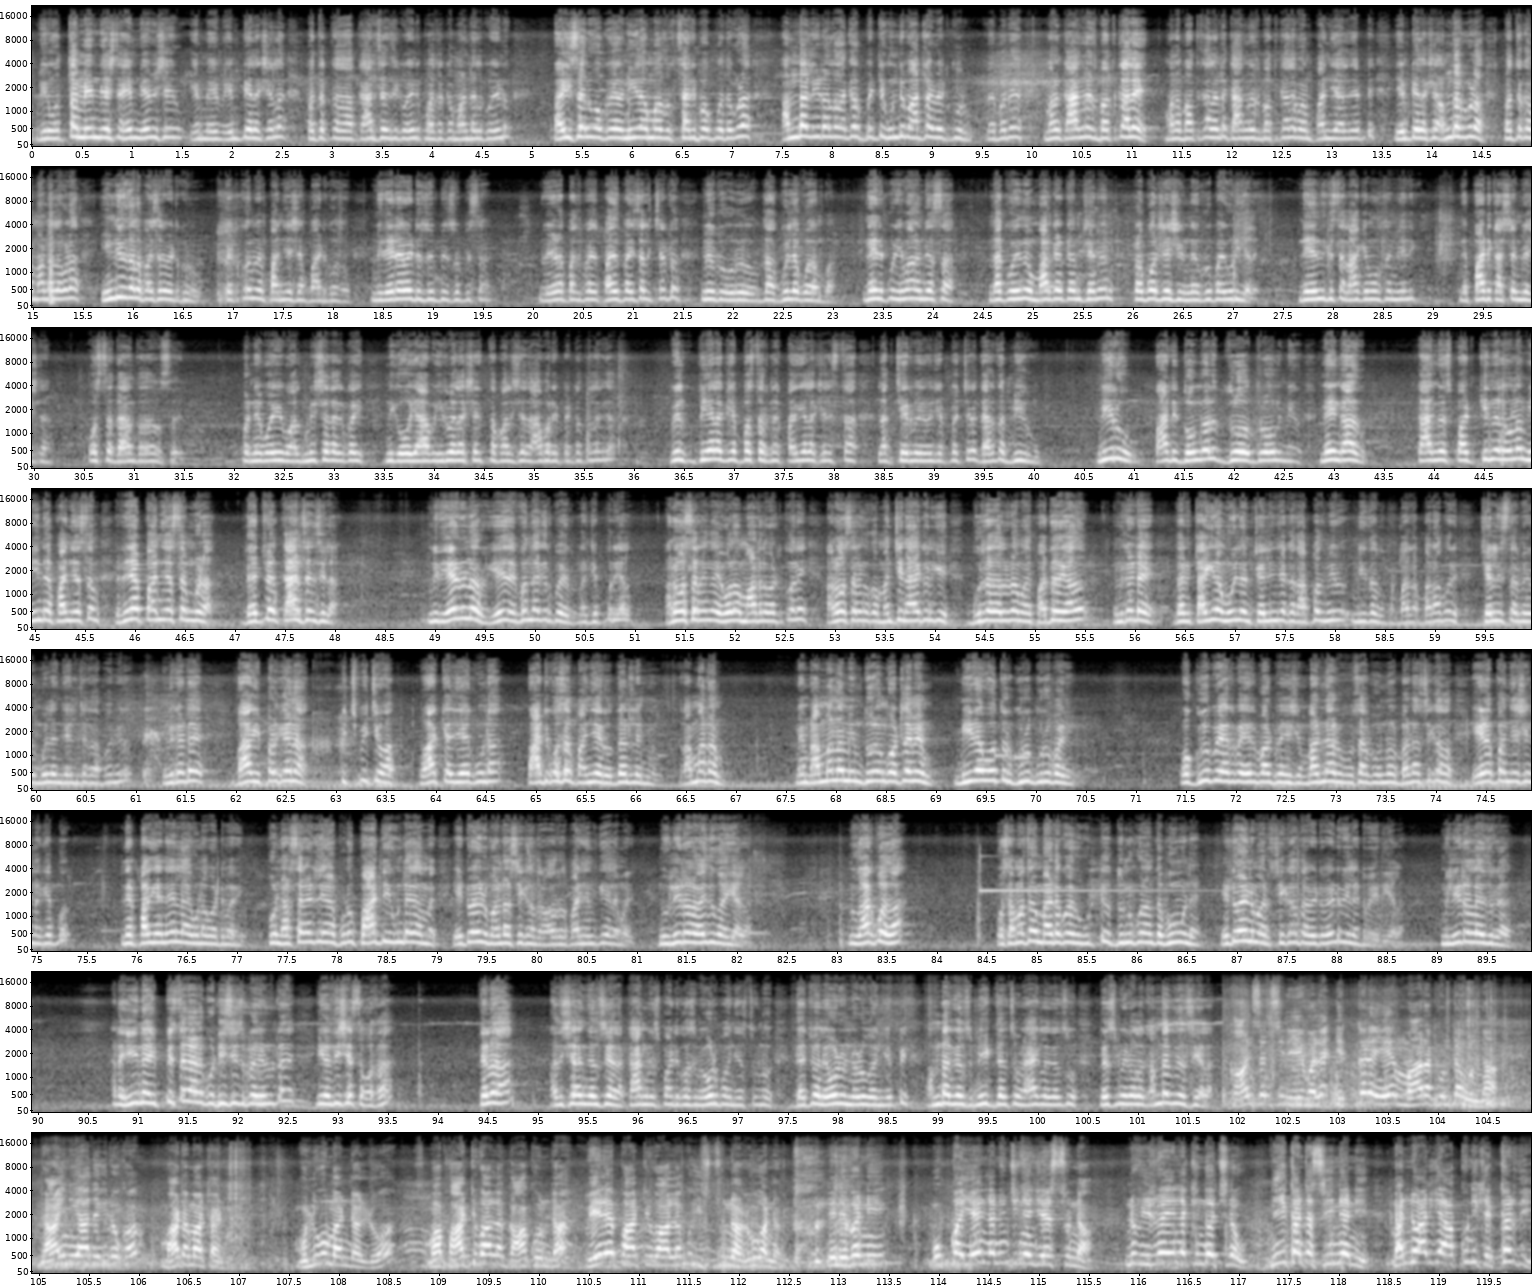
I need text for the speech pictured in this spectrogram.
మీరు మొత్తం ఏం చేసినా ఏం ఏం విషయం ఎం ఎంపీ ఎలక్షన్లో ప్రతి ఒక్క కాన్స్టిట్యున్సీకి పోయిండు ప్రతి ఒక్క మండలికి పోయిండు. పైసలు ఒకవేళ నీళ్ళమ్మ సరిపోకపోతే కూడా అందరు లీడర్ల దగ్గర పెట్టి ఉండి మాట్లాడబెట్టుకోరు లేకపోతే మనం కాంగ్రెస్ బతకాలే మనం బతకాలంటే కాంగ్రెస్ బతకాలే మనం పని చేయాలని చెప్పి ఎంపీ ఎలక్షన్ అందరూ కూడా ప్రతి ఒక్క మండలం కూడా ఇండివిజువల్ పైసలు పెట్టుకోరు పెట్టుకొని మేము పనిచేసాం పార్టీ కోసం. మీరు ఏడా పెట్టి చూపి చూపిస్తా. నువ్వు ఏడా పది పై- పది పైసలు ఇచ్చినట్టు మీరు దా గుళ్ళె పోదాంపా నేను ఇప్పుడు విమానం చేస్తా. నాకు ఏదో మార్కెట్ కమిటీ చైర్మన్ ప్రపోజ్ చేసి నేను రూపాయి కూడా ఇవ్వాలి నేను ఎందుకు ఇస్తాను నాకేమవుతుంది మీకు నేను పార్టీ కష్టం చేసిన. వస్తుంది దాని తర్వాత వస్తుంది. ఇప్పుడు నేను పోయి వాళ్ళు మినిస్టర్ దగ్గర పోయి నీకు ఓ యాభై ఇరవై లక్షలు ఇస్తా పది లక్షలు ఆఫర్ పెట్టొద్దులేగా వీళ్ళు పిల్లలకు చెప్పొస్తారు నాకు పదిహేను లక్షలు ఇస్తా నాకు చైర్మన్ అని చెప్పి వచ్చిన ఘనత మీరు. మీరు పార్టీ దొంగలు ద్రో ద్రోహులు మీరు. మేము కాదు. కాంగ్రెస్ పార్టీ కిందనే ఉన్నాం మీనే పని చేస్తాం రేపు పని చేస్తాం కూడా. గజ్వెల్ కాన్సెన్సీలా. మీరు ఏడున్నారు ఏ ఇబ్బంది దగ్గర పోయారు? నాకు చెప్పు ఇలా అనవసరంగా ఎవరో మాటలు పట్టుకొని అనవసరంగా ఒక మంచి నాయకునికి బుర్ర తగలడం అది పద్ధతి కాదు. ఎందుకంటే దానికి తగిన మూల్యం చెల్లించక తప్పదు మీరు మీతో బరాబరి చెల్లిస్తారు మీరు మూల్యం చెల్లించక తప్పదు మీరు. ఎందుకంటే బాగా ఇప్పటికైనా పిచ్చి పిచ్చి వాక్యాలు చేయకుండా పార్టీ కోసం పనిచేయరు వద్దంటలేదు మేము. రమ్మన్నాం. మేము రమ్మన్నాం మేము దూరం కొట్టలే మేము. మీరే పోతున్నారు గ్రూప్ గ్రూప్ అని. ఒక గ్రూప్ ఏర్పాటు చేసి బండారు సార్ ఉన్నారు బండారు శ్రీకాంత్ ఏడ పని చేసి నాకు చెప్పు. నేను పదిహేను ఏళ్ళు ఉండబట్టి మరి. ఇప్పుడు నర్సరీ లేనప్పుడు పార్టీ ఉండే కదా మరి. ఎటువంటి బండారు శ్రీకాంత్ ఆ రోజు పని ఎందుకు వెళ్ళాలి మరి? నువ్వు లీడర్ ఐదు అయ్యాల నువ్వు కాకపోదా? ఓ సంవత్సరం బయటకు పోయి ఉట్టి దున్నుకున్నంత భూమి ఉండే. ఎటువంటి మరి? శ్రీకాంత్ ఎటువంటి వీళ్ళు ఎటు పోయి ఇవ్వాలి మీ లీడర్లు ఎదురు కదా. అంటే ఈయన ఇప్పిస్తే నాకు డిసీజ్ కూడా ఉంటే ఈయన తీసేస్తా పోతా? తెలుదా అధిశారం తెలుసు ఇలా కాంగ్రెస్ పార్టీ కోసం ఎవడు పని చేస్తుండు? గజ్వాల్ ఎవడు ఉన్నాడు అని చెప్పి అందరికి తెలుసు మీకు తెలుసు నాయకులకు తెలుసు ప్రెస్ మీడియాలకు అందరికీ తెలుసు ఇలా కాన్సెన్సీ లేవల ఎక్కడ ఏం మారకుండా ఉన్నా నాయని యాదగిరి ఒక మాట మాట్లాడు. ములుగు మండల్లో మా పార్టీ వాళ్ళకు కాకుండా వేరే పార్టీ వాళ్ళకు ఇస్తున్నారు అన్నాడు. నేను ఎవరిని? ముప్పై ఏళ్ళ నుంచి నేను చేస్తున్నా. నువ్వు ఇరవై ఏళ్ళ కింద వచ్చినావు. నీకంట సీనియర్ని. నన్ను అడిగే హక్కు నీకు ఎక్కడిది?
